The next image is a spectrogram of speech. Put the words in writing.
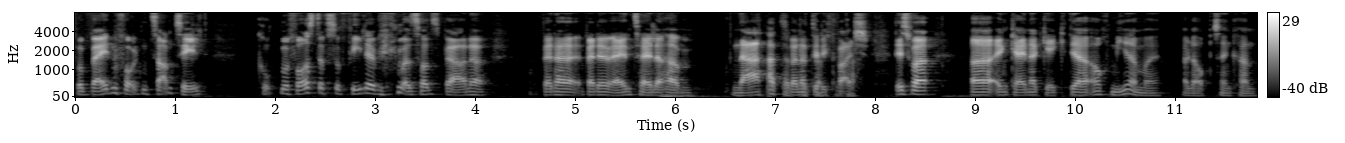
von beiden Folgen zusammenzählt, kommt man fast auf so viele, wie wir sonst bei einer, bei einer, bei einem Einteiler haben. Na, das war natürlich falsch. Das war äh, ein kleiner Gag, der auch mir einmal erlaubt sein kann,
